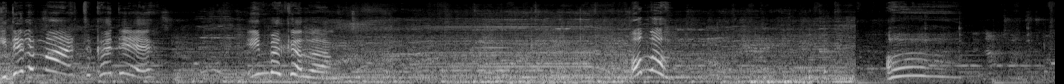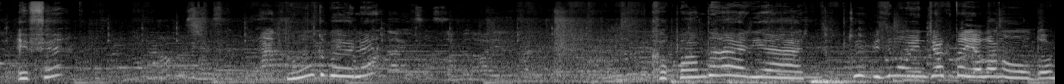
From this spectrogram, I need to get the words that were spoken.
Gidelim mi artık hadi. İn bakalım. Allah. Aa. Efe. Ne oldu böyle? Kapandı her yer. Tüh bizim oyuncak da yalan oldu.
